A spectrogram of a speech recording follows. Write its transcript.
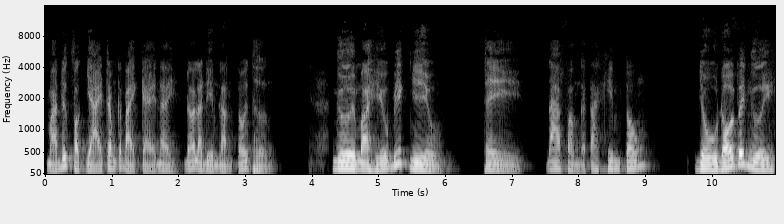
mà đức phật dạy trong cái bài kệ này đó là điềm lành tối thượng. Người mà hiểu biết nhiều thì đa phần người ta khiêm tốn. Dù đối với người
